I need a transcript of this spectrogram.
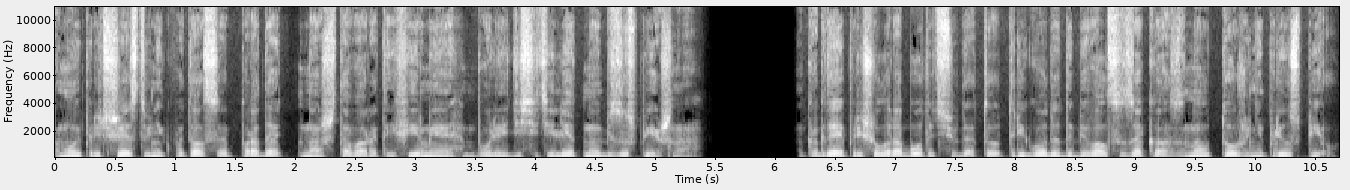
Мой предшественник пытался продать наш товар этой фирме более десяти лет, но безуспешно. Когда я пришел работать сюда, то три года добивался заказа, но тоже не преуспел.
